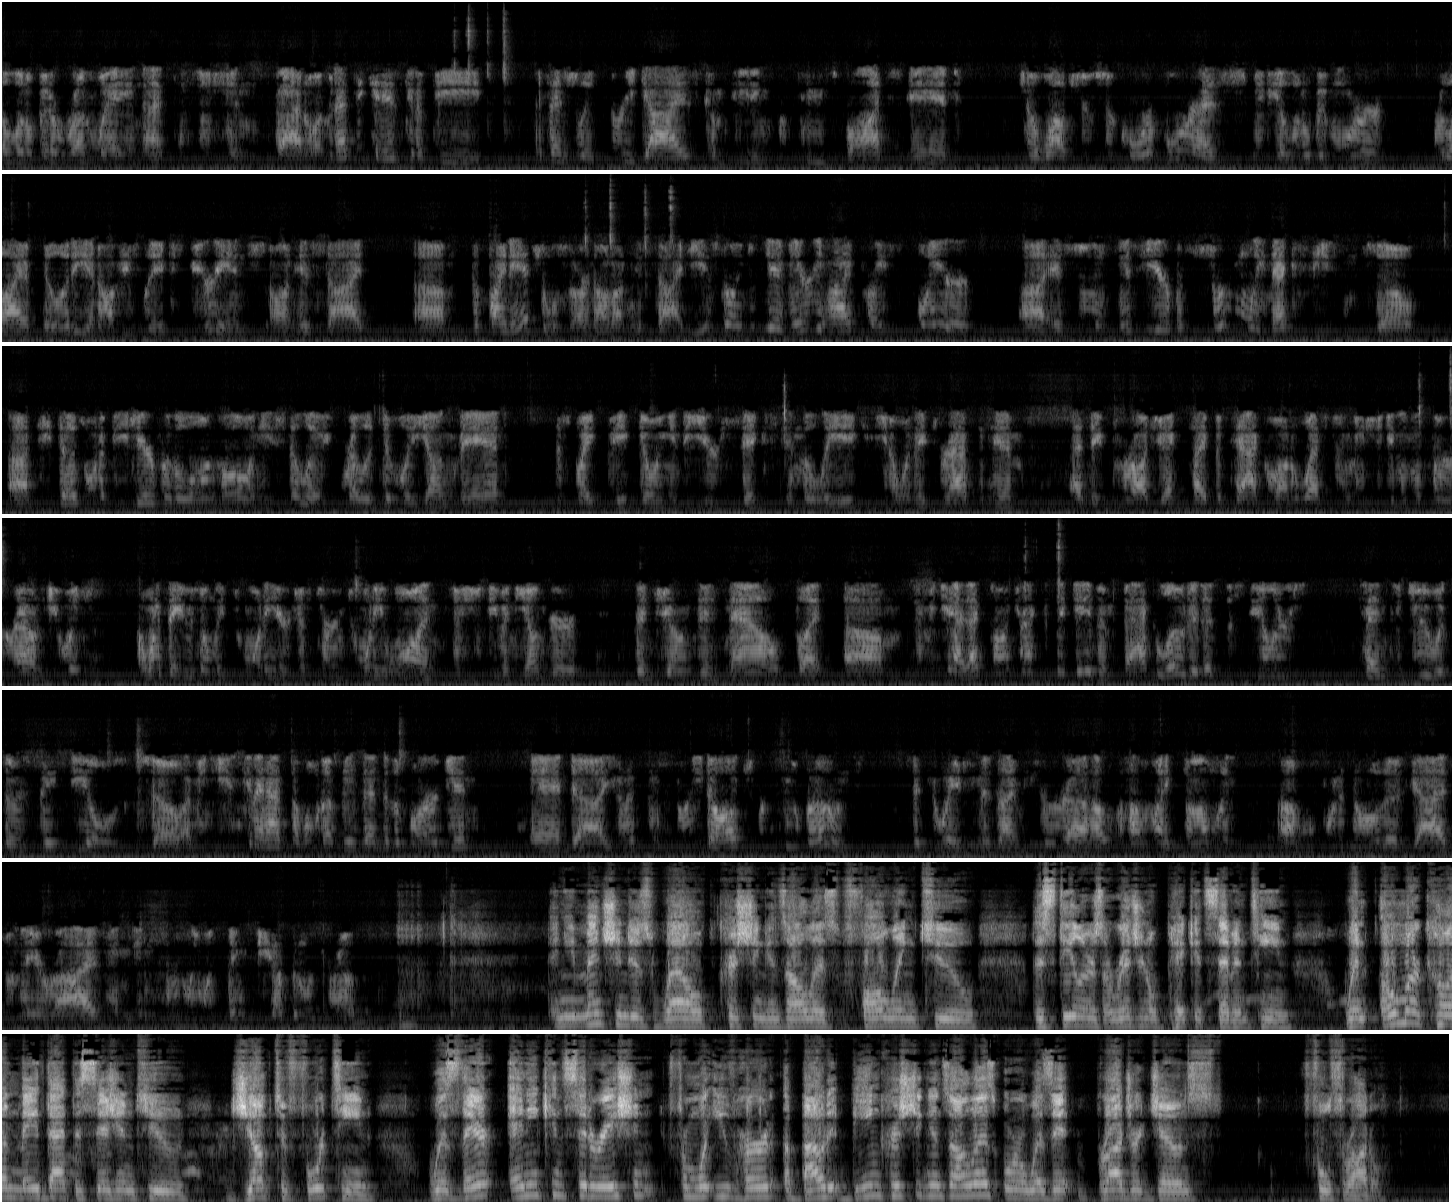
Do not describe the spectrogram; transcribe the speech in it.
a little bit of runway in that position battle. I mean, I think it is going to be essentially three guys competing for two spots, and you know, while Chusa Okorafor has maybe a little bit more reliability and obviously experience on his side, um, the financials are not on his side. He is going to be a very high-priced player uh, as soon as this year, but certainly next season. So uh, he does want to be here for the long haul, and he's still a relatively young man, despite going into year six in the league. You know, when they drafted him as a project type of tackle out of Western Michigan in the third round, he was, I want to say he was only 20 or just turned 21, so he's even younger than Jones is now. But, um, I mean, yeah, that contract that they gave him, backloaded as the Steelers tend to do with those big deals. So, I mean, he's going to have to hold up his end of the bargain. And, uh, you know, it's a three dogs for two bones situation, as I'm sure uh, how, how Mike Tomlin uh, will put it to all those guys when they arrive, and, and certainly when things heat up in Wisconsin. And you mentioned as well Christian Gonzalez falling to the Steelers' original pick at 17. When Omar Khan made that decision to jump to 14, was there any consideration from what you've heard about it being Christian Gonzalez, or was it Broderick Jones full throttle?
